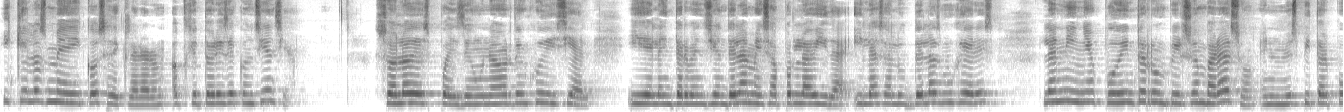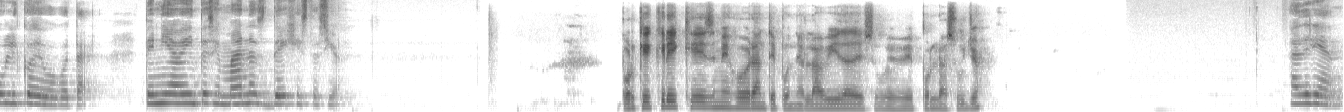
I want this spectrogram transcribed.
y que los médicos se declararon objetores de conciencia. Solo después de una orden judicial y de la intervención de la Mesa por la Vida y la Salud de las Mujeres, la niña pudo interrumpir su embarazo en un hospital público de Bogotá. Tenía 20 semanas de gestación. ¿Por qué cree que es mejor anteponer la vida de su bebé por la suya? Adrián,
